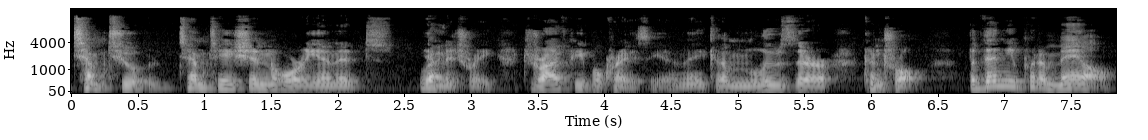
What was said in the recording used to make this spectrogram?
temptu- temptation oriented Right. imagery to drive people crazy and make them lose their control. But then you put a male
